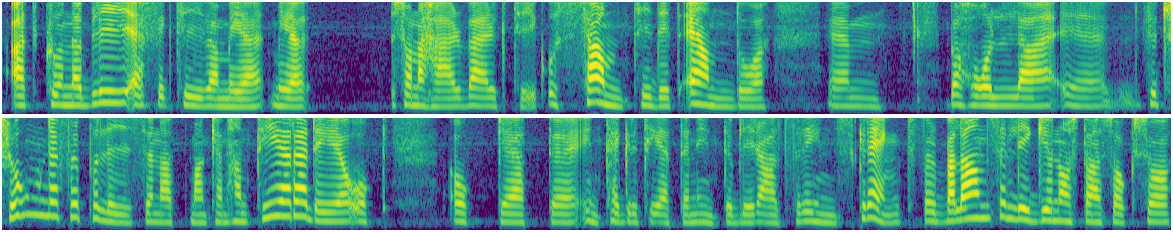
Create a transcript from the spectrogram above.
att kunna bli effektiva med, med sådana här verktyg och samtidigt ändå um, behålla eh, förtroende för polisen att man kan hantera det och och att eh, integriteten inte blir alltför inskränkt. För balansen ligger ju någonstans också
